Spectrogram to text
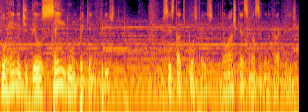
do reino de Deus sendo um pequeno Cristo? Você está disposto a isso? Então, acho que essa é uma segunda característica.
